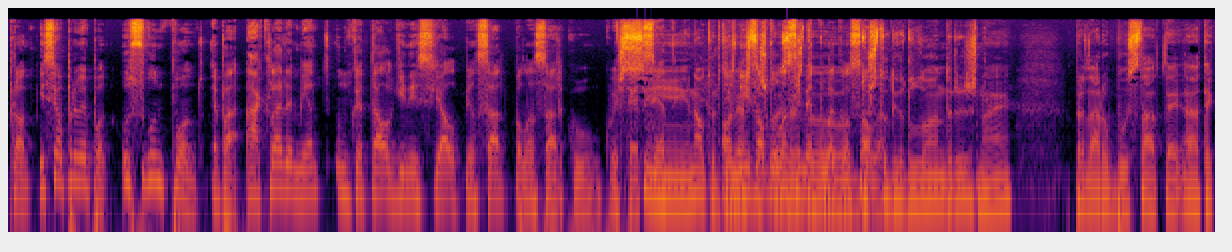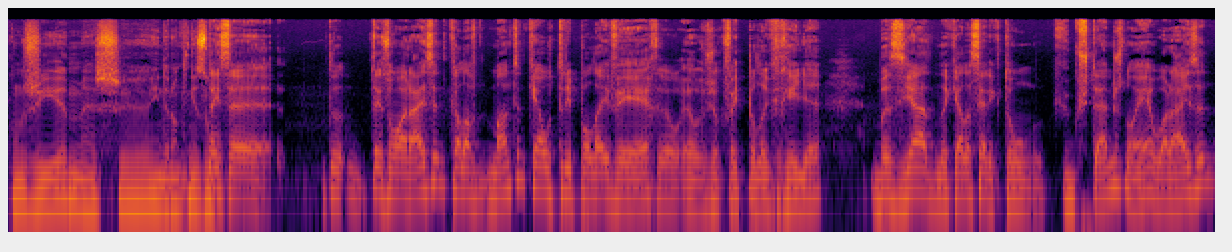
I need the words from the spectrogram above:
Pronto, isso é o primeiro ponto. O segundo ponto, epá, há claramente um catálogo inicial pensado para lançar com, com este Sim, headset na altura ao nível do lançamento do, de uma do consola. estúdio de Londres, não é? Para dar o boost à, te- à tecnologia, mas eh, ainda não tinhas um. Tens, a, tens um Horizon, Call of the Mountain, que é o AAA VR, é o, é o jogo feito pela guerrilha, baseado naquela série que, tão, que gostamos, não é? O Horizon,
